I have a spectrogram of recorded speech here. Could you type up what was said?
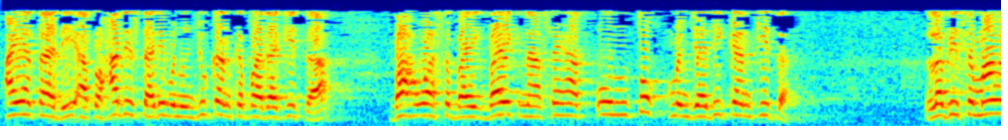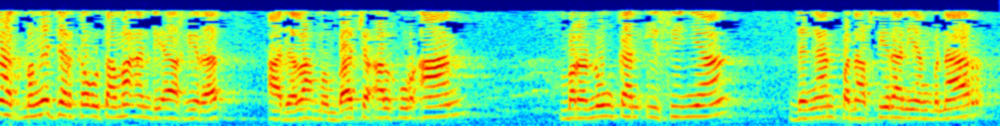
ayat tadi atau hadis tadi menunjukkan kepada kita bahwa sebaik-baik nasihat untuk menjadikan kita lebih semangat mengejar keutamaan di akhirat adalah membaca Al-Qur'an, merenungkan isinya dengan penafsiran yang benar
